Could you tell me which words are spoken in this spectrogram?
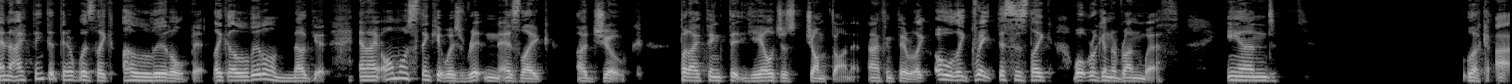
and i think that there was like a little bit like a little nugget and i almost think it was written as like a joke but i think that yale just jumped on it and i think they were like oh like great this is like what we're going to run with and look i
